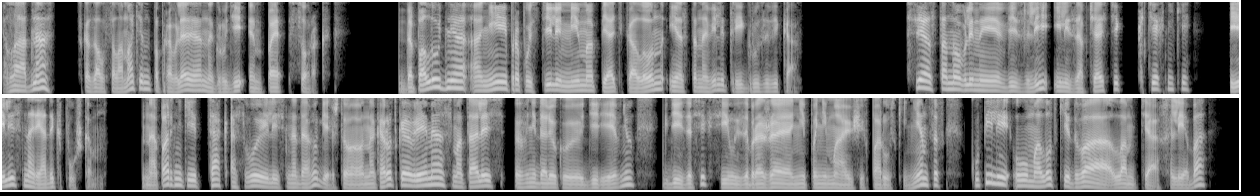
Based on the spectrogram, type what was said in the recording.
«Ладно», — сказал Соломатин, поправляя на груди МП-40. До полудня они пропустили мимо пять колонн и остановили три грузовика. Все остановленные везли или запчасти к технике, или снаряды к пушкам. Напарники так освоились на дороге, что на короткое время смотались в недалекую деревню, где изо всех сил, изображая непонимающих по-русски немцев, купили у молотки два ломтя хлеба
